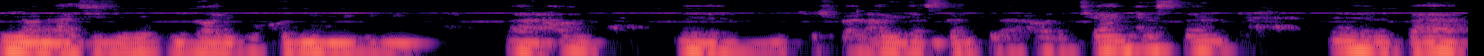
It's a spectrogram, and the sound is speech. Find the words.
ایران عزیز یک نگاهی بکنیم می‌بینیم در حال کشورهایی هستند که در حال جنگ هستند و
